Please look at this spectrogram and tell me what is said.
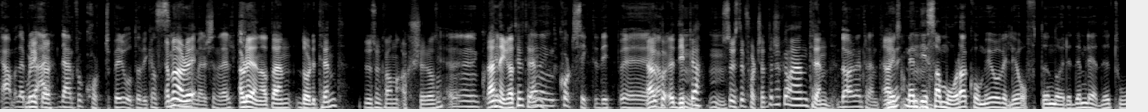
Ja, men det, Blir det, er, det er en for kort periode til at vi kan si Ja, er du- noe mer generelt. Er du enig i at det er en dårlig trend? Du som kan aksjer og sånn. Det er en negativ det trend. En kortsiktig dipp. eh, Ja, ko- Dipp, ja. Mm, mm. Så hvis det fortsetter, så kan det være en trend. Da er det en trend. Ja, men, men Mm. disse måla kommer jo veldig ofte når de leder 2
